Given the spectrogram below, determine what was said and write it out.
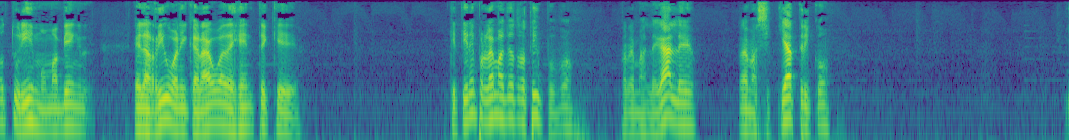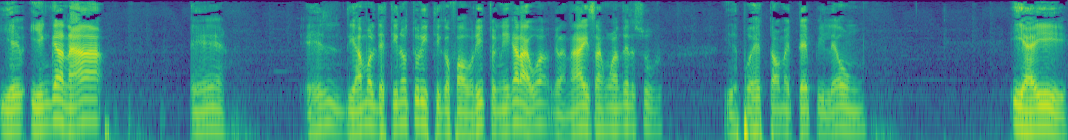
no turismo, más bien el arribo a Nicaragua de gente que, que tiene problemas de otro tipo, pues. problemas legales, problemas psiquiátricos. Y, en Granada eh, es el, digamos, el destino turístico favorito en Nicaragua, Granada y San Juan del Sur, y después está Ometepe y León. Y hay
